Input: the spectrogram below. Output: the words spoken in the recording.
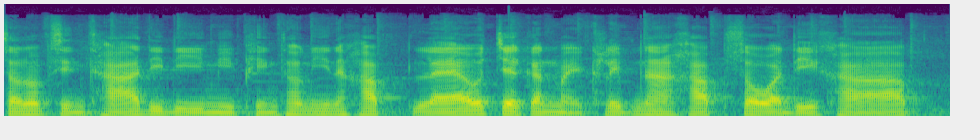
สำหรับสินค้าดีๆ มีเพียงเท่านี้นะครับ แล้วเจอกันใหม่คลิปหน้าครับ สวัสดีครับ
